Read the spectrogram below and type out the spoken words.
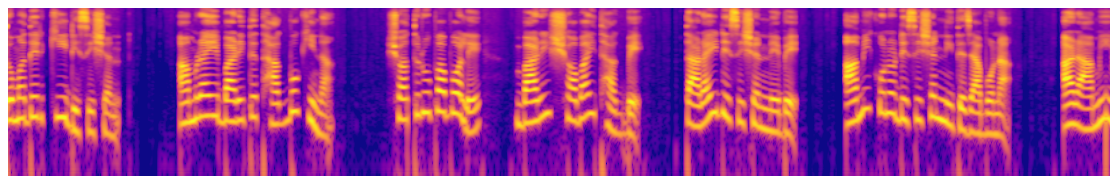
তোমাদের কি ডিসিশন? আমরা এই বাড়িতে থাকব কি না? শতরূপা বলে, বাড়ির সবাই থাকবে। তারাই ডিসিশন নেবে। আমি কোনো ডিসিশন নিতে যাব না। আর আমি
